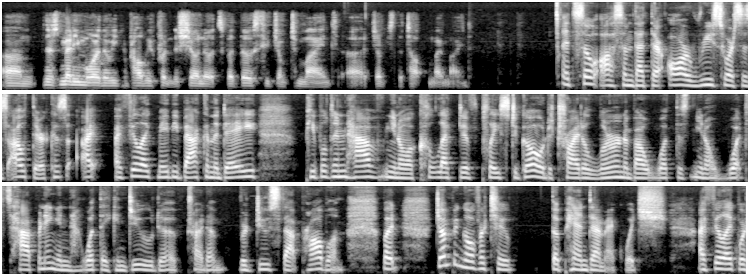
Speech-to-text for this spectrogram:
Um, there's many more that we could probably put in the show notes, but those two jump to mind, uh, jump to the top of my mind it's so awesome that there are resources out there because I, I feel like maybe back in the day people didn't have you know a collective place to go to try to learn about what this you know what's happening and what they can do to try to reduce that problem but jumping over to the pandemic which i feel like we're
